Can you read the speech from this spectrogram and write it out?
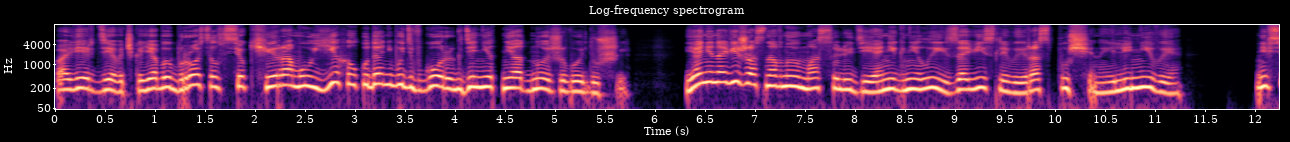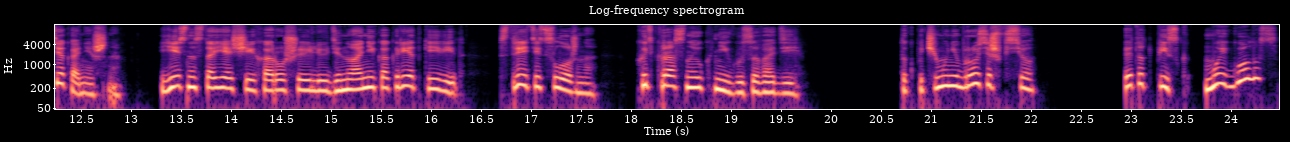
Поверь, девочка, я бы бросил все к херам и уехал куда-нибудь в горы, где нет ни одной живой души. Я ненавижу основную массу людей. Они гнилые, завистливые, распущенные, ленивые. Не все, конечно. Есть настоящие хорошие люди, но они как редкий вид. Встретить сложно. Хоть красную книгу заводи. Так почему не бросишь все? Этот писк – мой голос?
